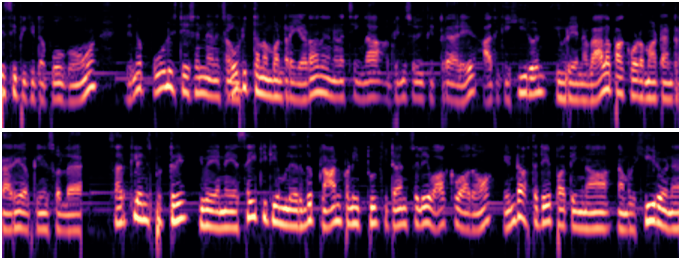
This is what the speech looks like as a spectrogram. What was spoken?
ஏசிபி கிட்ட போகும். இது என்ன போலீஸ் ஸ்டேஷன் நினைச்சு ரவுடித்தனம் பண்ணுற இடம்னு நினச்சிங்களா? அப்படின்னு சொல்லி திட்டுறாரு. அதுக்கு ஹீரோயின் இவர் என்ன வேலை பார்க்க விட மாட்டேன்றாரு அப்படின்னு சொல்ல சர்க்கிள் இன்ஸ்பெக்டர் இவன் என்னை எஸ்ஐடி டீம்ல இருந்து பிளான் பண்ணி தூக்கிட்டான்னு சொல்லி வாக்குவாதம். எண்ட் ஆஃப் த டே பார்த்தீங்கன்னா நம்ம ஹீரோயினை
